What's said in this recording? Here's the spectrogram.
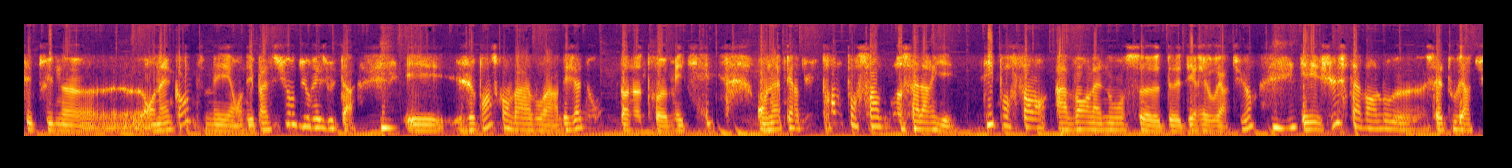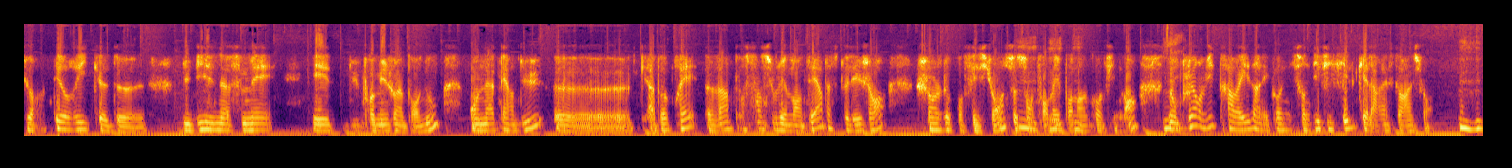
c'est une, euh, on incompte, mais on n'est pas sûr du résultat. Et je pense qu'on va avoir, déjà nous, dans notre métier, on a perdu 30% de nos salariés. 10% avant l'annonce de, des réouvertures et juste avant cette ouverture théorique de, du 19 mai et du 1er juin pour nous, on a perdu euh, à peu près 20% supplémentaires parce que les gens changent de profession, se sont Mhm. formés pendant le confinement, n'ont plus envie de travailler dans les conditions difficiles qu'est la restauration. Mhm.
